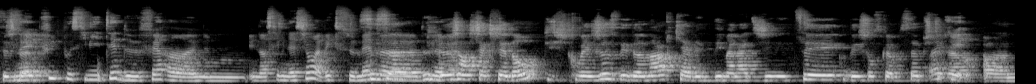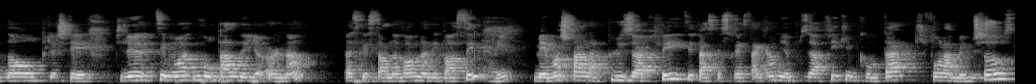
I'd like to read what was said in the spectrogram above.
tu n'avais plus de possibilité de faire une, une, insémination avec ce même euh, donneur. Puis là, j'en cherchais d'autres, puis je trouvais juste des donneurs qui avaient des maladies génétiques ou des choses comme ça, puis j'étais comme, oh non, puis là, j'étais... Puis là, tu sais, moi, nous, on parle d'il y a un an, parce que c'était en novembre l'année passée. Mais moi, je parle à plusieurs filles, parce que sur Instagram, il y a plusieurs filles qui me contactent, qui font la même chose.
